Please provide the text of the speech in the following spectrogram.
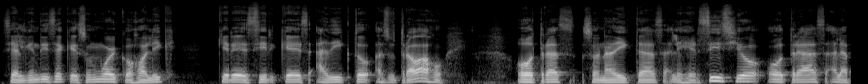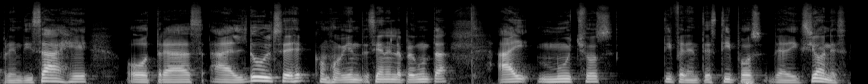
si alguien dice que es un workaholic, quiere decir que es adicto a su trabajo. Otras son adictas al ejercicio, otras al aprendizaje, otras al dulce, como bien decían en la pregunta. Hay muchos diferentes tipos de adicciones.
